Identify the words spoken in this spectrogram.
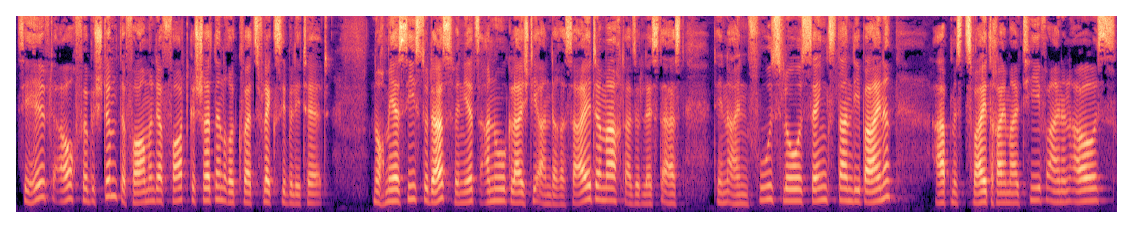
Sie hilft auch für bestimmte Formen der fortgeschrittenen Rückwärtsflexibilität. Noch mehr siehst du das, wenn jetzt Anu gleich die andere Seite macht, also lässt erst den einen Fuß los, senkst dann die Beine, atmest zwei, dreimal tief einen aus.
